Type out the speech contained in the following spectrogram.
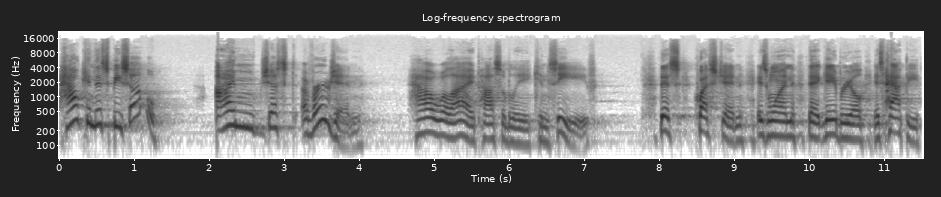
How can this be so? I'm just a virgin. How will I possibly conceive? This question is one that Gabriel is happy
